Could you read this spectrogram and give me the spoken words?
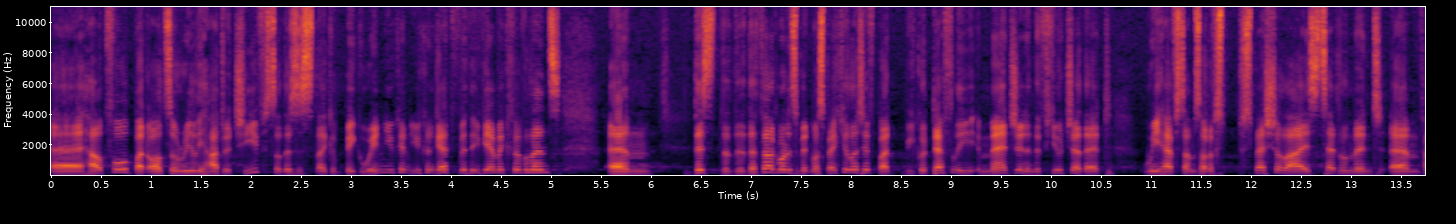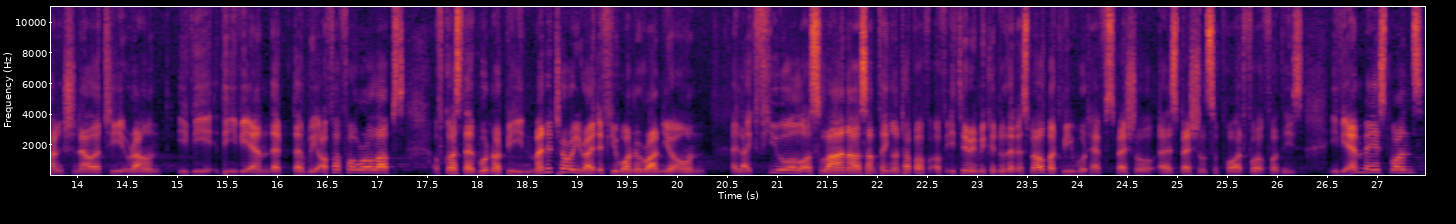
uh, helpful, but also really hard to achieve. So this is like a big win you can, you can get with EVM equivalence. Um, this, the, the, third one is a bit more speculative, but we could definitely imagine in the future that we have some sort of specialized settlement um, functionality around EV, the EVM that, that we offer for rollups. Of course, that would not be mandatory, right? If you want to run your own uh, like Fuel or Solana or something on top of, of Ethereum, you can do that as well, but we would have special, uh, special support for, for these EVM-based ones.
